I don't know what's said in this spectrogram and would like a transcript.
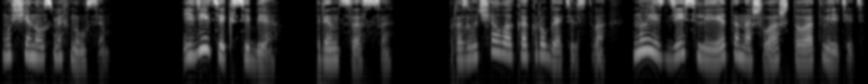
Мужчина усмехнулся. Идите к себе, принцессы. Прозвучало как ругательство, но и здесь ли это нашла, что ответить.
